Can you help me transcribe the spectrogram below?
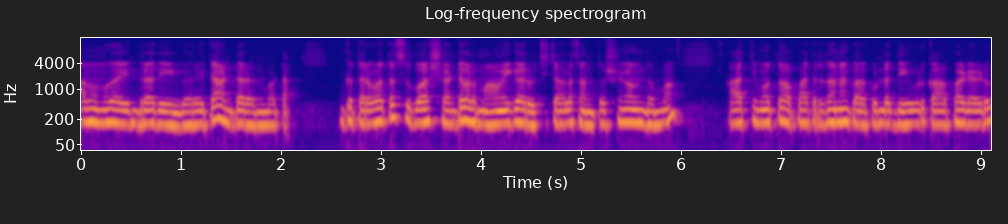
అమ్మమ్మగారు ఇందిరాదేవి గారు అయితే అంటారనమాట ఇంకా తర్వాత సుభాష్ అంటే వాళ్ళ మామయ్య గారు వచ్చి చాలా సంతోషంగా ఉందమ్మా. ఆస్తి మొత్తం అపాత్రదానం కాకుండా దేవుడు కాపాడాడు.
